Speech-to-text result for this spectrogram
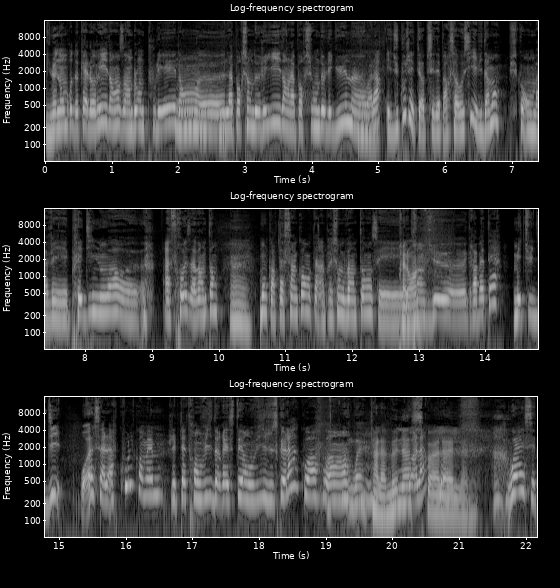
le nombre de calories dans un blanc de poulet, dans Mmh. euh, la portion de riz, dans la portion de légumes, euh, Mmh. voilà. Et du coup, été obsédée par ça aussi évidemment, puisqu'on m'avait prédit une euh, affreuse à 20 ans. Bon, quand t'as 5 ans, t'as l'impression que 20 ans c'est un vieux grabataire, mais tu te dis Ouais, ça a l'air cool quand même. J'ai peut-être envie de rester en vie jusque-là, quoi. Enfin, Ouais. Putain, la menace, Voilà, quoi. quoi. la- la- Ouais, c'est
